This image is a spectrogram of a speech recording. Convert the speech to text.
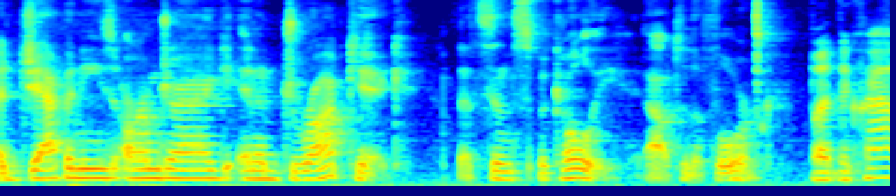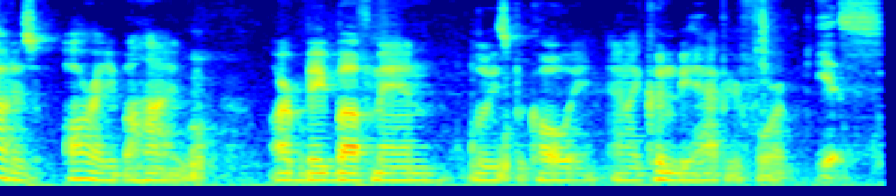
a Japanese arm drag, and a drop kick that sends Spicolli out to the floor. But the crowd is already behind our big buff man, Louis Piccoli, and I couldn't be happier for it. Yes.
